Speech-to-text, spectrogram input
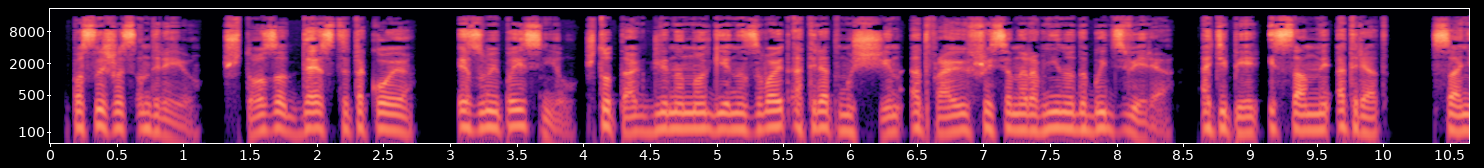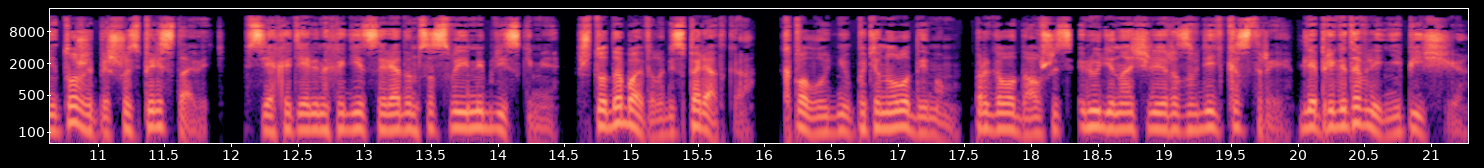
— послышалось Андрею. «Что за Десте такое?» Эзуми пояснил, что так длинноногие называют отряд мужчин, отправившийся на равнину добыть зверя, а теперь и санный отряд. Сани тоже пришлось переставить. Все хотели находиться рядом со своими близкими, что добавило беспорядка. К полудню потянуло дымом. Проголодавшись, люди начали разводить костры для приготовления пищи.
